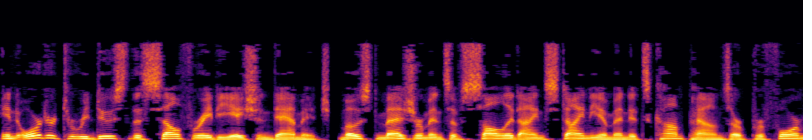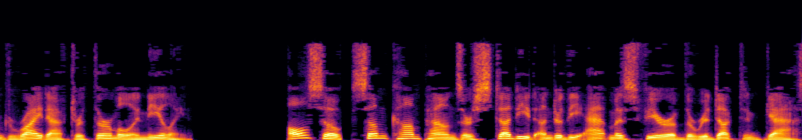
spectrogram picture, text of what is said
In order to reduce the self-radiation damage, most measurements of solid Einsteinium and its compounds are performed right after thermal annealing. Also, some compounds are studied under the atmosphere of the reductant gas,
